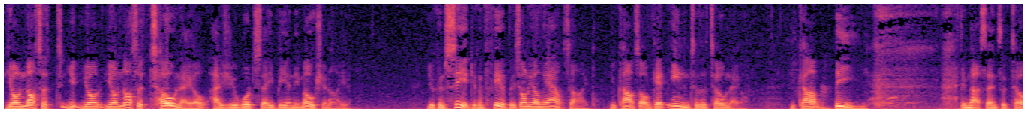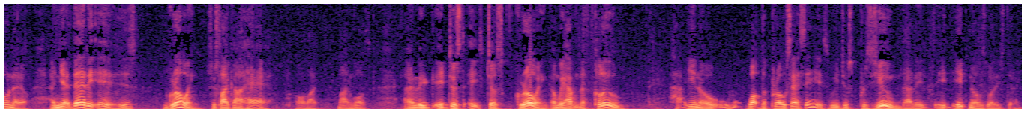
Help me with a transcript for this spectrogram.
you're not a t- you're you're not a toenail as you would say be an emotion, are you? You can see it, you can feel it, but it's only on the outside. You can't sort of get into the toenail. You can't be, in that sense, a toenail. And yet there it is, growing, just like our hair, or like mine was. And it, it just it's just growing, and we haven't a clue, you know, what the process is. We just presume that it, it, it knows what it's doing.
